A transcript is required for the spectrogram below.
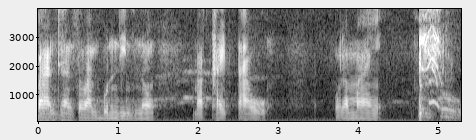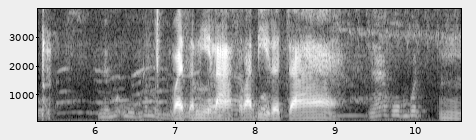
บ้านชันสวรรค์บนดินพี่น้องมักไข่เต่าผลไม้โอ้เมมอูมให้มึงไว้สมีลาสวัสดีเด้อจ้านะโฮมบนอืม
